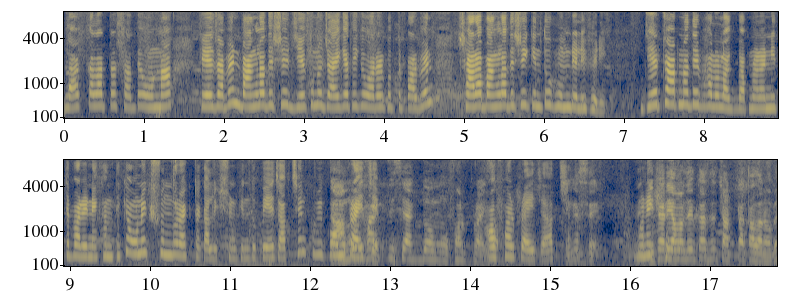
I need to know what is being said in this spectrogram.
ব্ল্যাক কালারটার সাথে ওড়না পেয়ে যাবেন। বাংলাদেশের যে কোনো জায়গা থেকে অর্ডার করতে পারবেন। সারা বাংলাদেশেই কিন্তু হোম ডেলিভারি যেটা আপনাদের ভালো লাগবে আপনারা নিতে পারেন এখান থেকে। অনেক সুন্দর একটা কালেকশন কিন্তু পেয়ে যাচ্ছেন খুবই কম প্রাইসে একদম অফার প্রাইস অফার প্রাইসে আছে ঠিক আছে? এটারই আমাদের কাছে চারটা কালার হবে।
